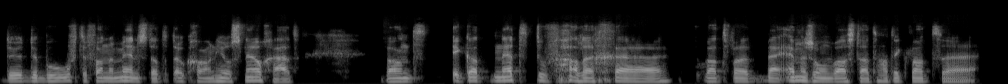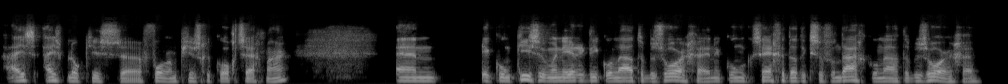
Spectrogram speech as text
de, de behoeften van de mens. Dat het ook gewoon heel snel gaat. Want ik had net toevallig, uh, wat, wat bij Amazon was, dat had ik wat uh, ijs, ijsblokjes uh, vormpjes gekocht, zeg maar. En ik kon kiezen wanneer ik die kon laten bezorgen. En ik kon zeggen dat ik ze vandaag kon laten bezorgen.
